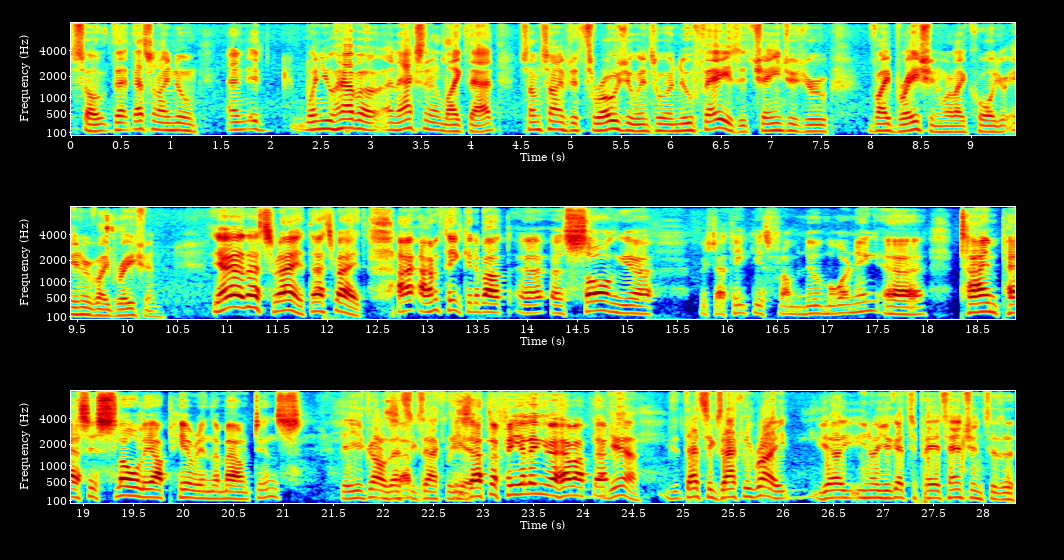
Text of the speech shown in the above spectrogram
So that that's when I knew him. And it when you have a, an accident like that, sometimes it throws you into a new phase. It changes your vibration, what I call your inner vibration. Yeah, that's right. That's right. I, I'm thinking about uh, a song uh, which I think is from New Morning. Uh, Time passes slowly up here in the mountains. There you go. Is that's that- exactly Is it. that the feeling you have up there? Yeah, that's exactly right. Yeah, you know, you get to pay attention to the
